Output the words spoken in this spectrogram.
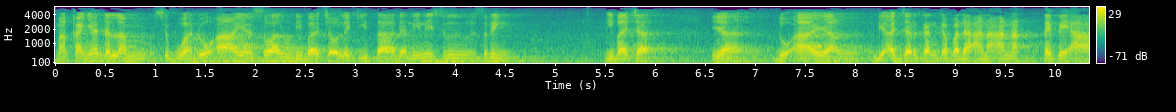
Makanya dalam sebuah doa yang selalu dibaca oleh kita dan ini sering dibaca ya, doa yang diajarkan kepada anak-anak TPA.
